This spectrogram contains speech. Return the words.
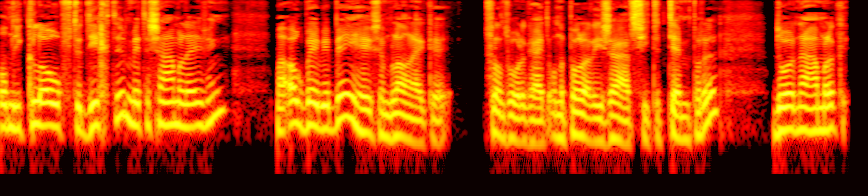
om die kloof te dichten met de samenleving. Maar ook BBB heeft een belangrijke verantwoordelijkheid om de polarisatie te temperen. Door namelijk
